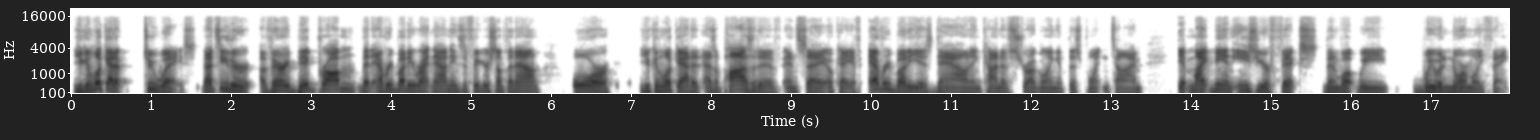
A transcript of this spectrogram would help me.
you can look at it two ways. That's either a very big problem that everybody right now needs to figure something out, or you can look at it as a positive and say, okay, if everybody is down and kind of struggling at this point in time, it might be an easier fix than what we we would normally think.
